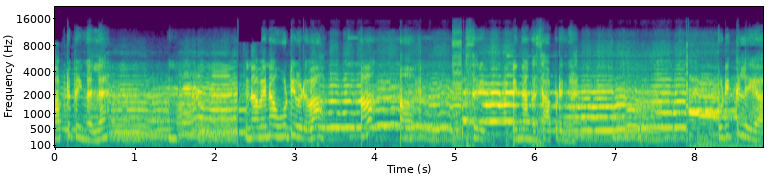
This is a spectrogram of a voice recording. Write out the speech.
சாப்பிட்டுப்பீங்கல்ல? நான் வேணா ஊட்டி விடுவா? ஆ? ஆ. சரி இந்தாங்க சாப்பிடுங்க. பிடிக்கலையா?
